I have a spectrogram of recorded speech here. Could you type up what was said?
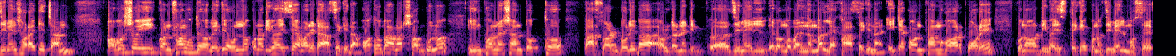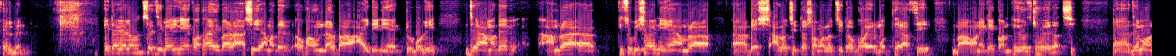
জিমেল সরাইতে চান অবশ্যই কনফার্ম হতে হবে যে অন্য কোনো ডিভাইসে আমার এটা আছে কিনা। অথবা আমার সবগুলো ইনফরমেশন তথ্য পাসওয়ার্ড বলি বা অল্টারনেটিভ জিমেইল এবং মোবাইল নাম্বার লেখা আছে কিনা। এইটা কনফার্ম হওয়ার পরে কোনো ডিভাইস থেকে কোনো জিমেইল মুছে ফেলবেন। এটা গেল হচ্ছে জিমেইল নিয়ে কথা। এবার আসি আমাদের ফাউন্ডার বা আইডি নিয়ে একটু বলি। যে আমাদের আমরা কিছু বিষয় নিয়ে আমরা বেশ আলোচিত, সমালোচিত ভয়ের মধ্যে আছি বা অনেকে কনফিউজড হয়ে যাচ্ছি। যেমন,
